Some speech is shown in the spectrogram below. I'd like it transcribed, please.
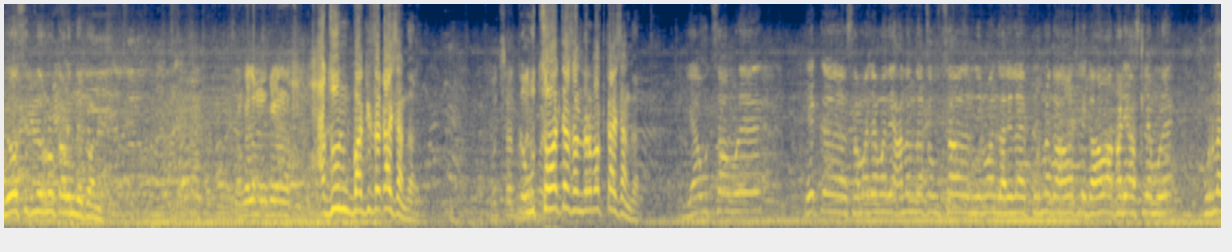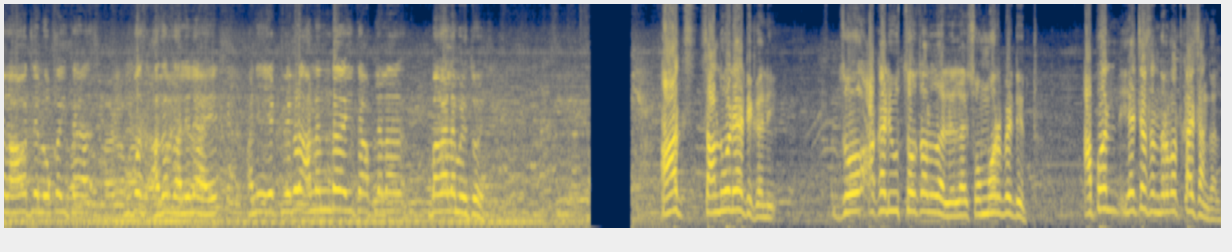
व्यवस्थित मिरवणूक काढून देतो आम्ही. अजून बाकीचं काय सांगाल? उत्सवाच्या संदर्भात काय सांगाल? या उत्सवामुळे एक समाजामध्ये आनंदाचा उत्साह निर्माण झालेला आहे. पूर्ण गावातले गाव आखाडे असल्यामुळे पूर्ण गावातले लोक इथं खूपच हजर झालेले आहे. आणि एक वेगळा आनंद इथं आपल्याला बघायला मिळतोय. आज चांदवड या ठिकाणी जो आखाडी उत्सव चालू झालेला आहे सोमवार पेठेत आपण याच्या संदर्भात काय सांगाल?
